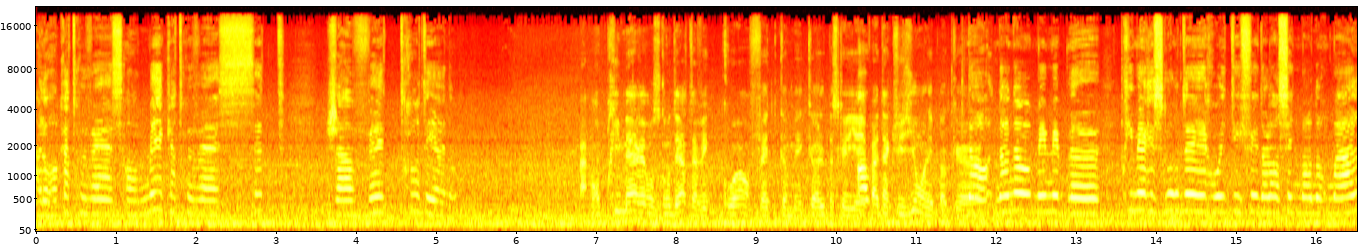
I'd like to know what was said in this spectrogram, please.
Alors en, 80, en mai 87, j'avais 31 ans. Ah, en primaire et en secondaire, tu avais quoi en fait comme école? Parce qu'il n'y avait ah. pas d'inclusion à l'époque. Euh. Non, non, non, mais mes euh, primaires et secondaires ont été faits dans l'enseignement normal.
